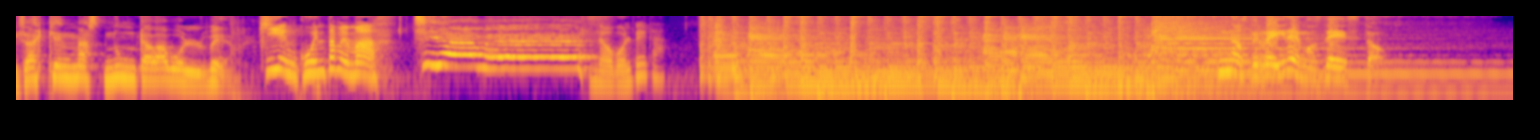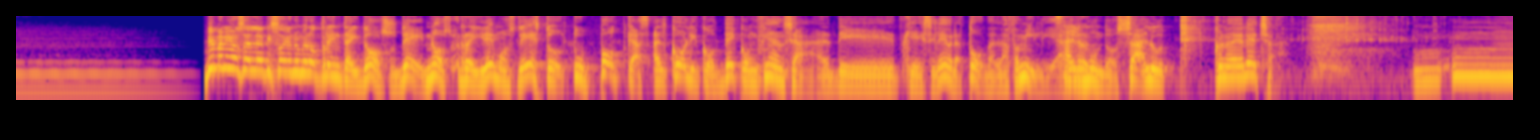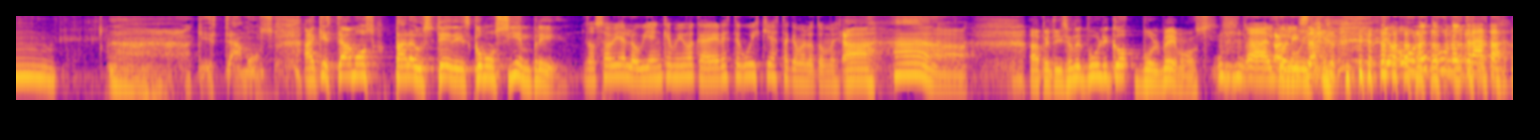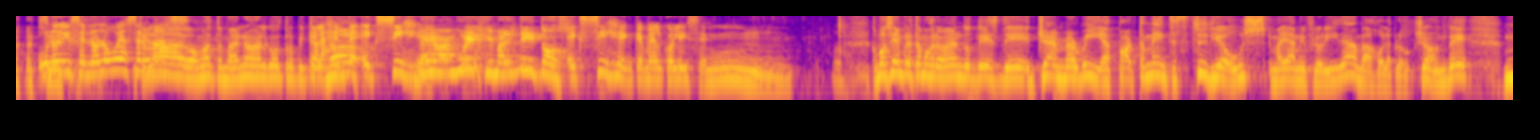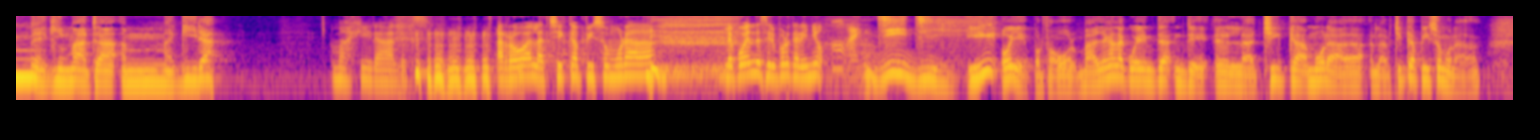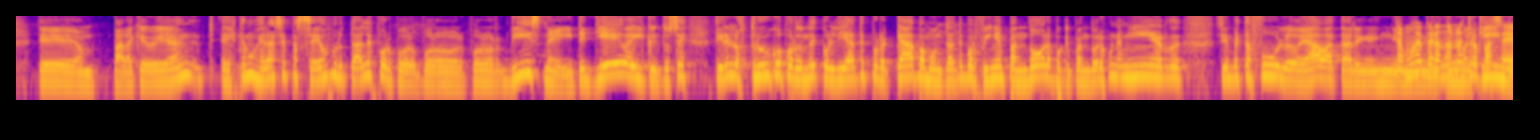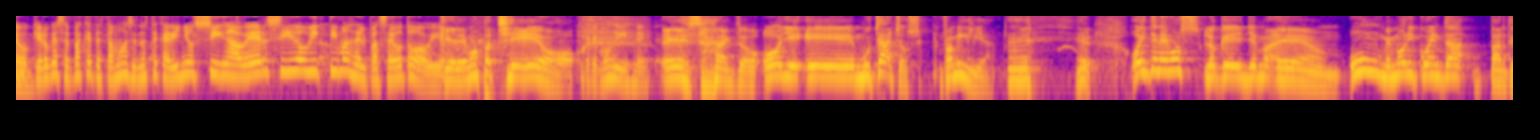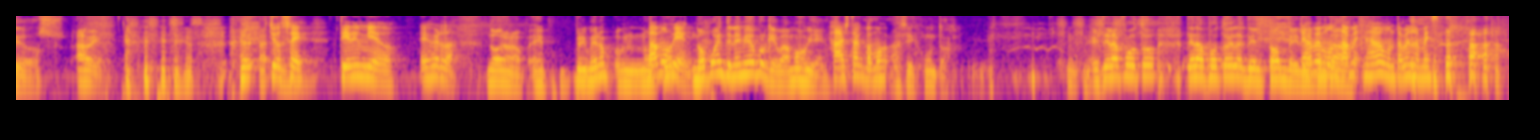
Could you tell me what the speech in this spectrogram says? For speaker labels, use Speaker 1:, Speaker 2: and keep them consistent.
Speaker 1: ¿Y sabes quién más nunca va a volver?
Speaker 2: ¿Quién? Cuéntame más.
Speaker 1: ¡Chávez!
Speaker 2: No volverá.
Speaker 3: Nos reiremos de esto.
Speaker 1: Bienvenidos al episodio número 32 de Nos Reiremos de esto, tu podcast alcohólico de confianza de que celebra toda la familia del
Speaker 2: Salud.
Speaker 1: mundo. Salud. Con la derecha. Mm, mm. Ah, Aquí estamos. Aquí estamos para ustedes, como siempre.
Speaker 2: No sabía lo bien que me iba a caer este whisky hasta que me lo tomé.
Speaker 1: Ajá. A petición del público, volvemos.
Speaker 2: A alcoholizar.
Speaker 1: Al whisky.
Speaker 2: Yo- uno, uno trata. Uno
Speaker 1: Sí.
Speaker 2: dice, no lo voy a hacer
Speaker 1: ¿Qué
Speaker 2: más.
Speaker 1: Vamos a tomarnos algo tropical.
Speaker 2: Que la
Speaker 1: No.
Speaker 2: gente exige.
Speaker 1: ¡Beban whisky, malditos!
Speaker 2: Exigen que me alcoholice.
Speaker 1: Mm. Como siempre, estamos grabando desde Jean Marie Apartment Studios, Miami, Florida, bajo la producción de Meggy Mata Magira.
Speaker 2: Magira, Alex. Arroba la chica piso morada. Le pueden decir por cariño, Gigi.
Speaker 1: Y, oye, por favor, vayan a la cuenta de la chica morada, la chica piso morada, eh, para que vean, esta mujer hace paseos brutales por, por, por, por Disney y te lleva y entonces tiene los trucos por donde colíate por acá para montarte por fin en Pandora, porque Pandora es una mierda, siempre está full lo de Avatar. En,
Speaker 2: Estamos
Speaker 1: en
Speaker 2: esperando nuestro
Speaker 1: Kingdom.
Speaker 2: paseo. Quiero que sepas que te estamos haciendo este cariño sin haber sido víctimas del paseo todavía.
Speaker 1: Queremos pacheo.
Speaker 2: Queremos Disney.
Speaker 1: Exacto. Oye, eh, muchachos, familia. Hoy tenemos lo que llama eh, un memoria y cuenta parte 2. A ver.
Speaker 2: Yo sé, tienen miedo. Es verdad.
Speaker 1: No, no, no. eh, primero, no
Speaker 2: Vamos bien.
Speaker 1: No pueden tener miedo porque vamos bien.
Speaker 2: Hashtag vamos.
Speaker 1: Así, juntos. Esta es la foto, esta es la foto de la- del thumbnail,
Speaker 2: Déjame montarme, déjame montarme en la mesa.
